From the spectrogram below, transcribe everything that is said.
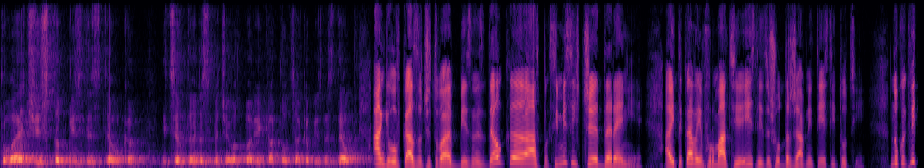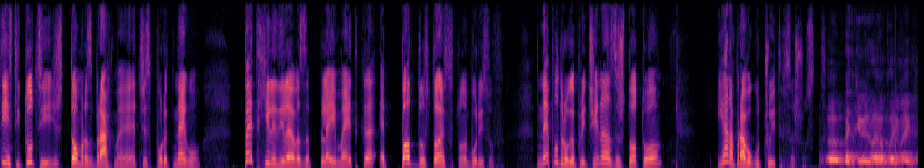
Това е чиста бизнес сделка И целта е да се печелят пари, както от всяка бизнес сделка. Ангелов казва, че това е бизнес делка, аз пък си мислих, че е дарение. А и такава информация излизаше от държавните институции. Но каквите институции, щом разбрахме, че според него 5000 лева за плеймейтка е под достоинството на Борисов. Не по друга причина, защото я направо го чуете всъщност. 5000 е, лева плеймейк.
